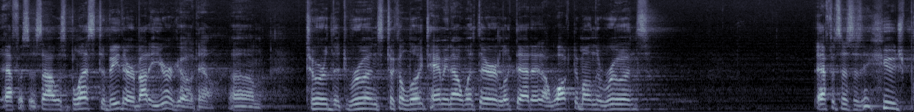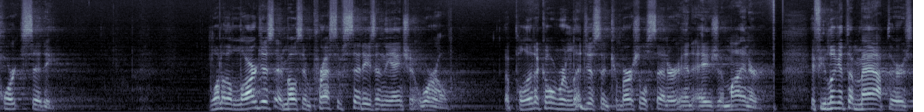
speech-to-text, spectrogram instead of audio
Ephesus. I was blessed to be there about a year ago now. Um, toured the ruins, took a look. Tammy and I went there looked at it. I walked among the ruins. Ephesus is a huge port city, one of the largest and most impressive cities in the ancient world, a political, religious, and commercial center in Asia Minor. If you look at the map, there's,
